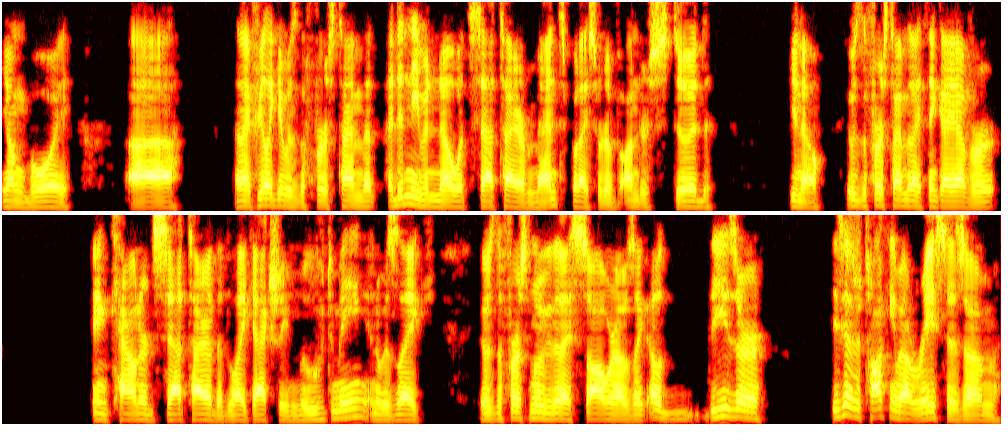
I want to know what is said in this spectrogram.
young boy. Uh, and I feel like it was the first time that I didn't even know what satire meant, but I sort of understood, you know, it was the first time that I think I ever encountered satire that like actually moved me. And it was like, it was the first movie that I saw where I was like, oh, these are, these guys are talking about racism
